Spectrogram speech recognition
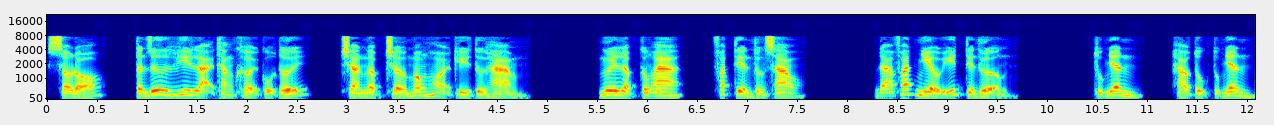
Sau đó, Tần Dư Hi lại thẳng khởi cổ tới, tràn ngập chờ mong hỏi kỳ tử hàm. Ngươi lập công A, phát tiền thưởng sao? Đã phát nhiều ít tiền thưởng. Tục nhân, hảo tục tục nhân.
